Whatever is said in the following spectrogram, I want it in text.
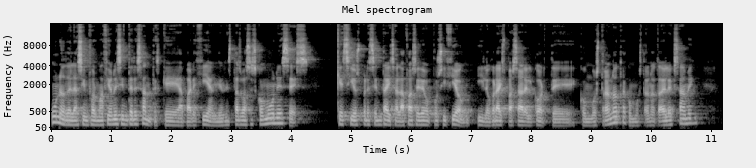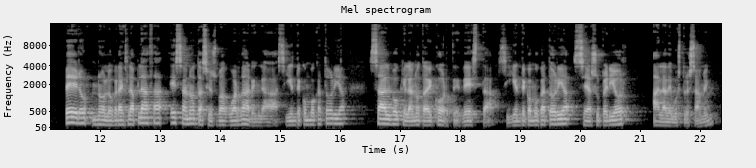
Una de las informaciones interesantes que aparecían en estas bases comunes es que si os presentáis a la fase de oposición y lográis pasar el corte con vuestra nota, con vuestra nota del examen, pero no lográis la plaza, esa nota se os va a guardar en la siguiente convocatoria, salvo que la nota de corte de esta siguiente convocatoria sea superior a la de vuestro examen.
